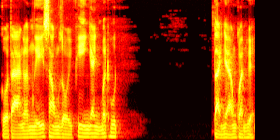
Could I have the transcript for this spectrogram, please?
Cô ta ngâm nghĩ xong rồi phi nhanh mất hút. Tại nhà ông quan huyện,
